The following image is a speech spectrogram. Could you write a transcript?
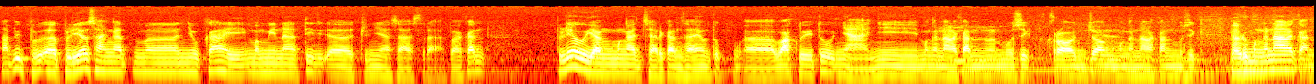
tapi eh, beliau sangat menyukai, meminati eh, dunia sastra. Bahkan beliau yang mengajarkan saya untuk eh, waktu itu nyanyi, mengenalkan musik keroncong, mengenalkan musik baru mengenalkan.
